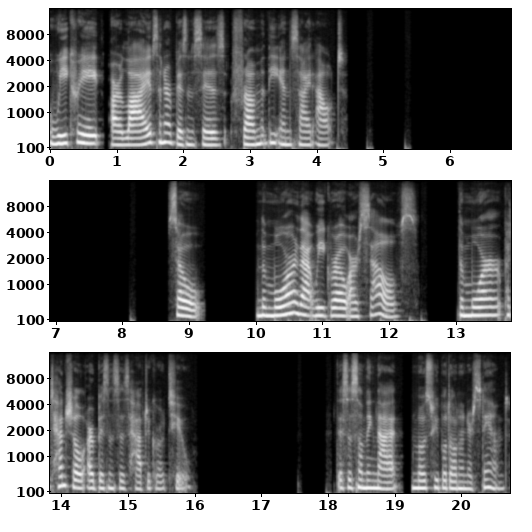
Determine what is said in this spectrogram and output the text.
We create our lives and our businesses from the inside out. So, the more that we grow ourselves, the more potential our businesses have to grow too. This is something that most people don't understand,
